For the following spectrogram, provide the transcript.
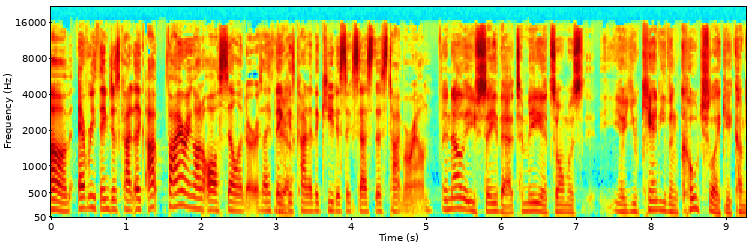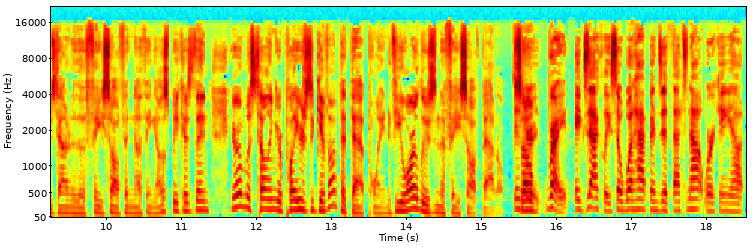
Um, everything just kind of like uh, firing on all cylinders, I think, Yeah. is kind of the key to success this time around. And now that you say that, to me, it's almost you know you can't even coach like it comes down to the face off and nothing else because then you're almost telling your players to give up at that point if you are losing the face off battle. If So right, exactly. So what happens if that's not working out?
